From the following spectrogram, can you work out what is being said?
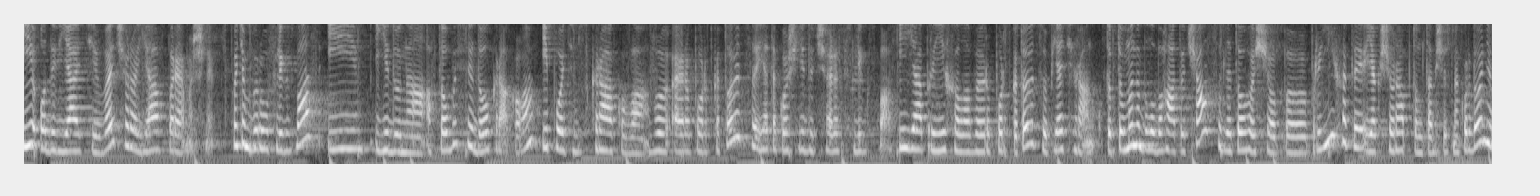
і о 9 вечора я в Перемишлі. Потім беру Фліксбас і їду на автобусі до Кракова. І потім з Кракова в аеропорт Катовіце я також їду через Фліксбас. І я приїхала в аеропорт Катовіце о 5 ранку. Тобто, в мене було багато часу для того, щоб е, приїхати. Якщо раптом там щось на кордоні,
